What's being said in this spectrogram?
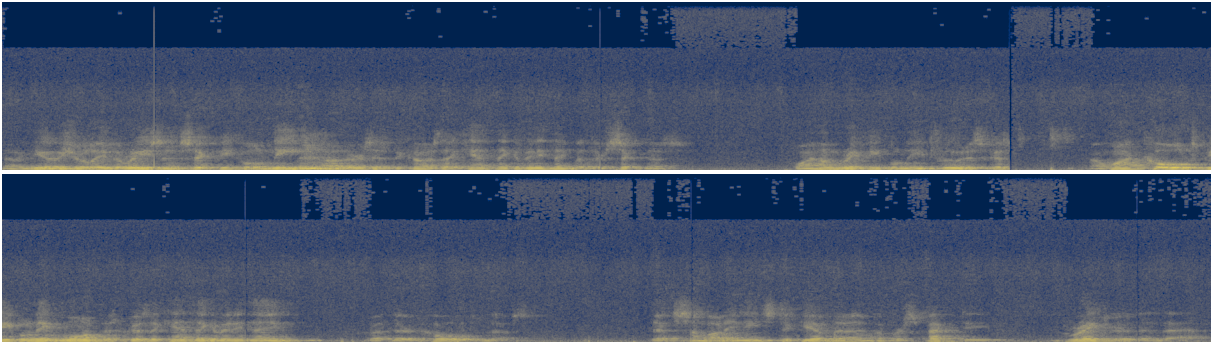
Now, usually the reason sick people need others is because they can't think of anything but their sickness. Why hungry people need food is because uh, why cold people need warmth is because they can't think of anything but their coldness. That somebody needs to give them a perspective greater than that.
